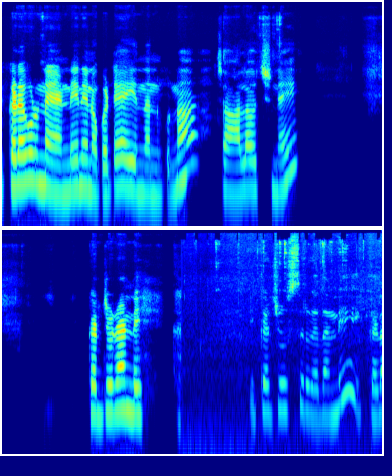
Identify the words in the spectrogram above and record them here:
ఇక్కడ కూడా ఉన్నాయండి. నేను ఒకటే అయింది అనుకున్నా చాలా వచ్చినాయి. ఇక్కడ చూడండి. ఇక్కడ చూస్తుర్రు కదండి ఇక్కడ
